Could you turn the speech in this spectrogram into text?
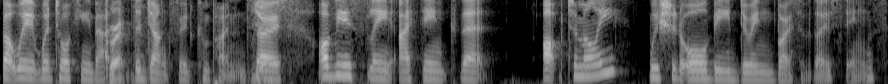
But we're, we're talking about Correct. the junk food component. So Yes. obviously, I think that optimally, we should all be doing both of those things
